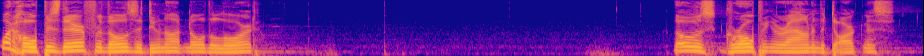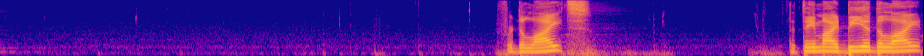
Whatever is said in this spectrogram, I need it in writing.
What hope is there for those that do not know the Lord? Those groping around in the darkness. For delights, that they might be a delight.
